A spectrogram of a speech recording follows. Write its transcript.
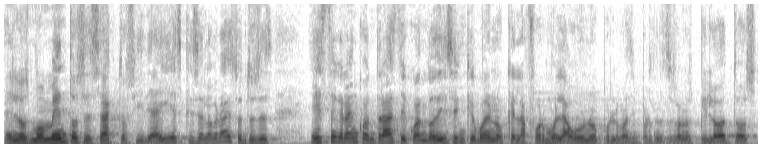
en los momentos exactos, y de ahí es que se logra esto. Entonces, este gran contraste, cuando dicen que, bueno, que la Fórmula 1, pues lo más importante son los pilotos,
